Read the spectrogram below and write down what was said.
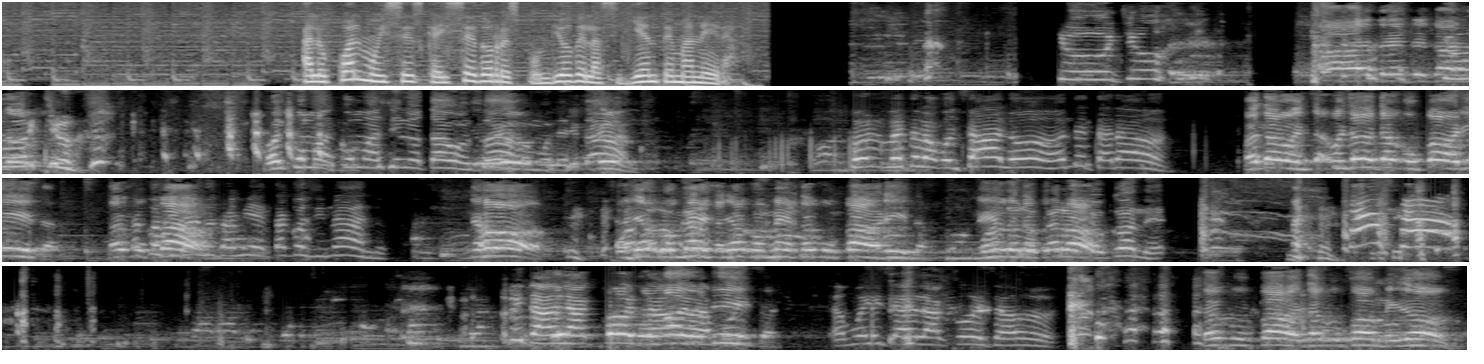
A lo cual Moisés Caicedo respondió de la siguiente manera. Ay, vete, tan loco. Hoy, ¿cómo, ¿cómo así no está Gonzalo? Molestaban. Mételo a Gonzalo, ¿dónde estará? Gonzalo, Gonzalo está ocupado ahorita. Está Está ocupado. cocinando también, está cocinando. No, salió a comer, salió a comer, está ocupado ahorita. Me dijo que está ocupado. Ahorita habla Está cosa, ahorita. La mujer habla cosa, oh. Está ocupado, está ocupado, mi dog.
